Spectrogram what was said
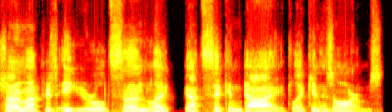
Schleiermacher's eight-year-old son like got sick and died like in his arms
